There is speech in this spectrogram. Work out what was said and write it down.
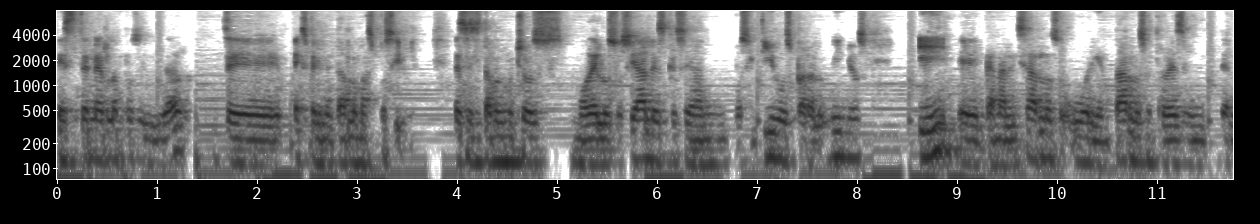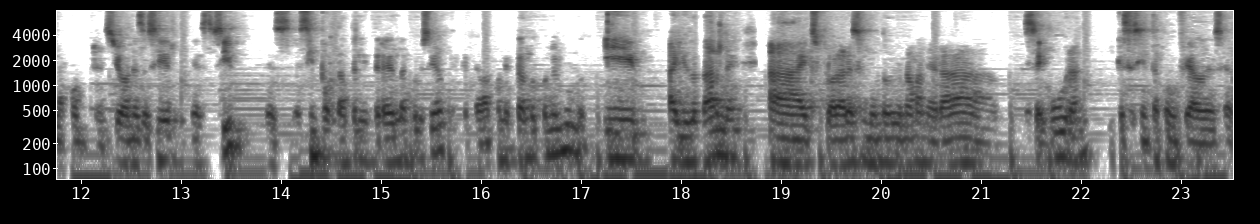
es tener la posibilidad de experimentar lo más posible. Necesitamos muchos modelos sociales que sean positivos para los niños y eh, canalizarlos o orientarlos a través de, la comprensión. Es decir, es, sí, es, es, importante el interés, la curiosidad, porque te va conectando con el mundo y ayudarle a explorar ese mundo de una manera segura y que se sienta confiado de ser.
